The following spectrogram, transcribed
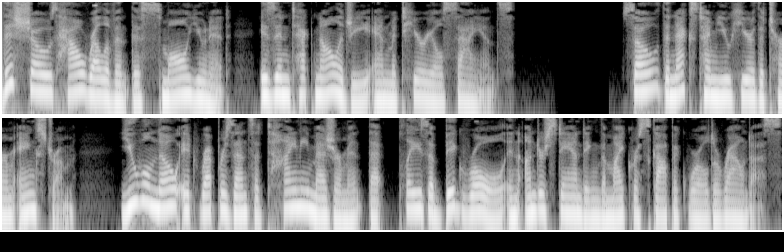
This shows how relevant this small unit is in technology and materials science. So, the next time you hear the term angstrom, you will know it represents a tiny measurement that plays a big role in understanding the microscopic world around us.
